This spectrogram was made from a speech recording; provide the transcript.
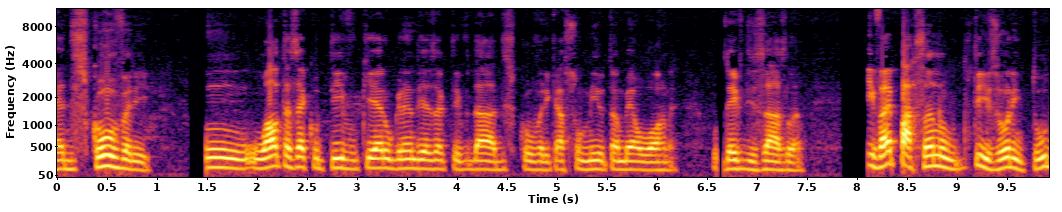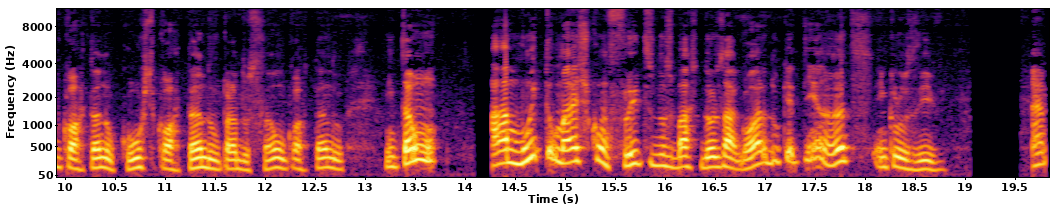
é, Discovery, um, o alto executivo, que era o grande executivo da Discovery, que assumiu também a Warner, o David Zaslav, e vai passando tesouro em tudo, cortando custo, cortando produção, cortando. Então, há muito mais conflitos nos bastidores agora do que tinha antes, inclusive. É,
